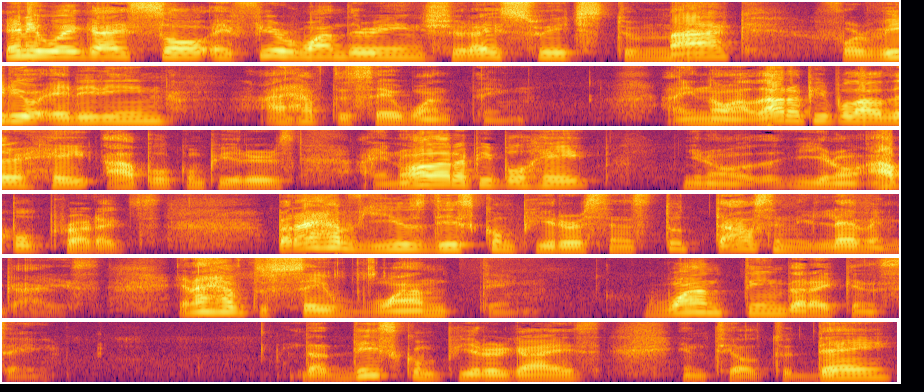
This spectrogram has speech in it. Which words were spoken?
Anyway guys so if you're wondering should I switch to Mac for video editing? I have to say one thing. I know a lot of people out there hate Apple computers. I know a lot of people hate you know you know Apple products. But I have used this computer since 2011 guys. And I have to say one thing one thing that I can say that this computer guys until today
